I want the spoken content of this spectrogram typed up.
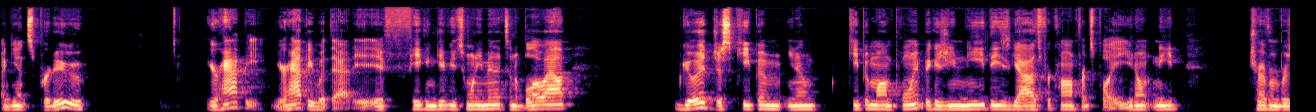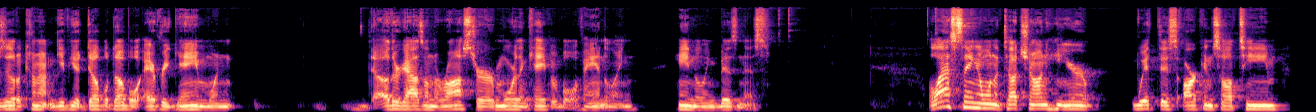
against Purdue. You're happy. You're happy with that. If he can give you 20 minutes in a blowout, good. Just keep him, you know, keep him on point because you need these guys for conference play. You don't need Trevon Brazile to come out and give you a double double every game when the other guys on the roster are more than capable of handling handling business. The last thing I want to touch on here with this Arkansas team,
